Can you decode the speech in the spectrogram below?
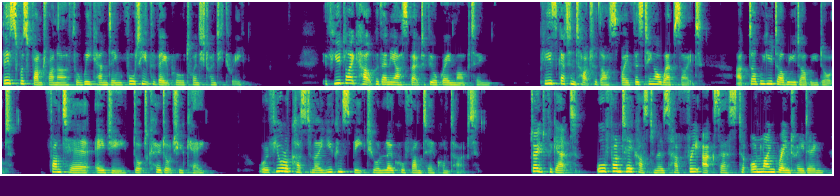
This was Frontrunner for week ending 14th of April 2023. If you'd like help with any aspect of your grain marketing, please get in touch with us by visiting our website at www.frontierag.co.uk or if you're a customer, you can speak to your local Frontier contact. Don't forget, all Frontier customers have free access to online grain trading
